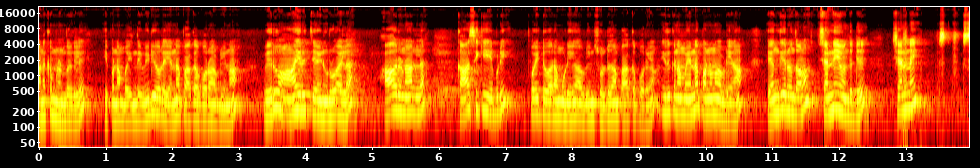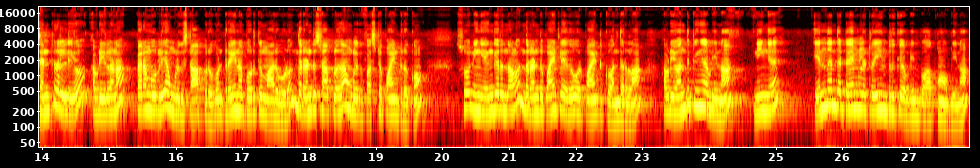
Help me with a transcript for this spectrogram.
வணக்கம் நண்பர்களே. இப்போ நம்ம இந்த வீடியோவில் என்ன பார்க்க போகிறோம் அப்படின்னா வெறும் ஆயிரத்தி ஐநூறுரூவாயில் ஆறு நாளில் காசிக்கு எப்படி போயிட்டு வர முடியும் அப்படின்னு சொல்லிட்டு தான் பார்க்க போகிறோம் இதுக்கு நம்ம என்ன பண்ணணும் அப்படின்னா எங்கே இருந்தாலும் சென்னை வந்துட்டு சென்னை சென்ட்ரல்லையோ அப்படி இல்லைன்னா பெரம்பூர்லேயோ உங்களுக்கு ஸ்டாப் இருக்கும். ட்ரெயினை பொறுத்து மாறுபடும். இந்த ரெண்டு ஸ்டாப்பில் தான் உங்களுக்கு ஃபஸ்ட்டு பாயிண்ட் இருக்கும். ஸோ நீங்கள் எங்கே இருந்தாலும் இந்த ரெண்டு பாயிண்டில் ஏதோ ஒரு பாயிண்ட்டுக்கு வந்துடலாம் அப்படி வந்துட்டீங்க அப்படின்னா நீங்கள் எந்தெந்த டைமில் ட்ரெயின் இருக்குது அப்படின்னு பார்ப்போம் அப்படின்னா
